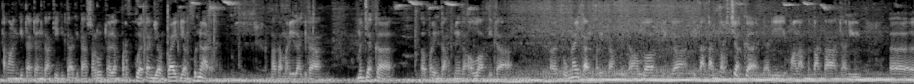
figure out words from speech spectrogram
tangan kita dan kaki kita, kita selalu dalam perbuatan yang baik, yang benar. Maka marilah kita menjaga perintah-perintah Allah kita uh, tunaikan perintah-perintah Allah sehingga kita akan terjaga dari malapetaka dari uh,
